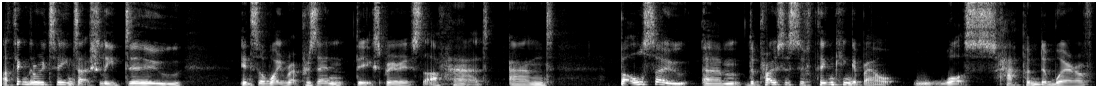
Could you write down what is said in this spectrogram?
I think the routines actually do in some way represent the experience that I've had, and but also um, the process of thinking about what's happened and where I've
